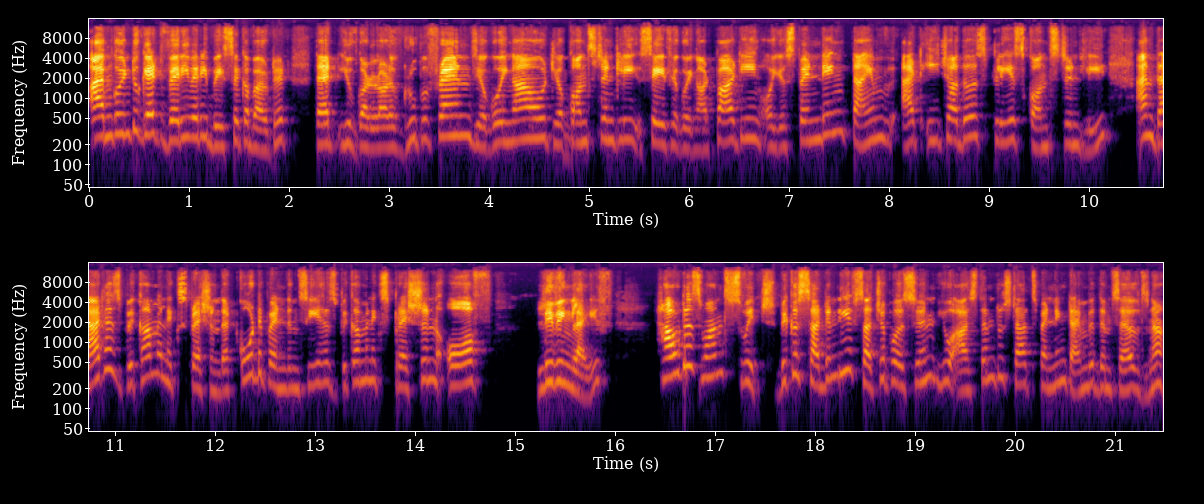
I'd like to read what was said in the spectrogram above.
I'm going to get very, very basic about it that you've got a lot of group of friends, you're going out, you're mm. constantly, say, if you're going out partying or you're spending time at each other's place constantly. And that has become an expression, that codependency has become an expression of living life. How does one switch? Because suddenly, if such a person, you ask them to start spending time with themselves, na,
